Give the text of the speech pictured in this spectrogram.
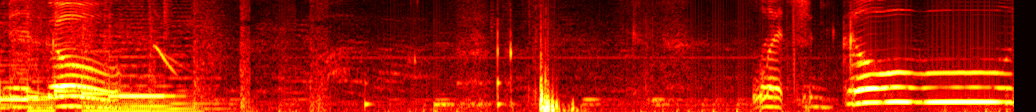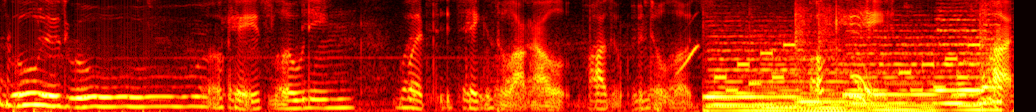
Let's go. Let's go. Let's go. Let's go. Okay. it's loading, but it's taking so long. I'll pause it until it loads. Okay. Not.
